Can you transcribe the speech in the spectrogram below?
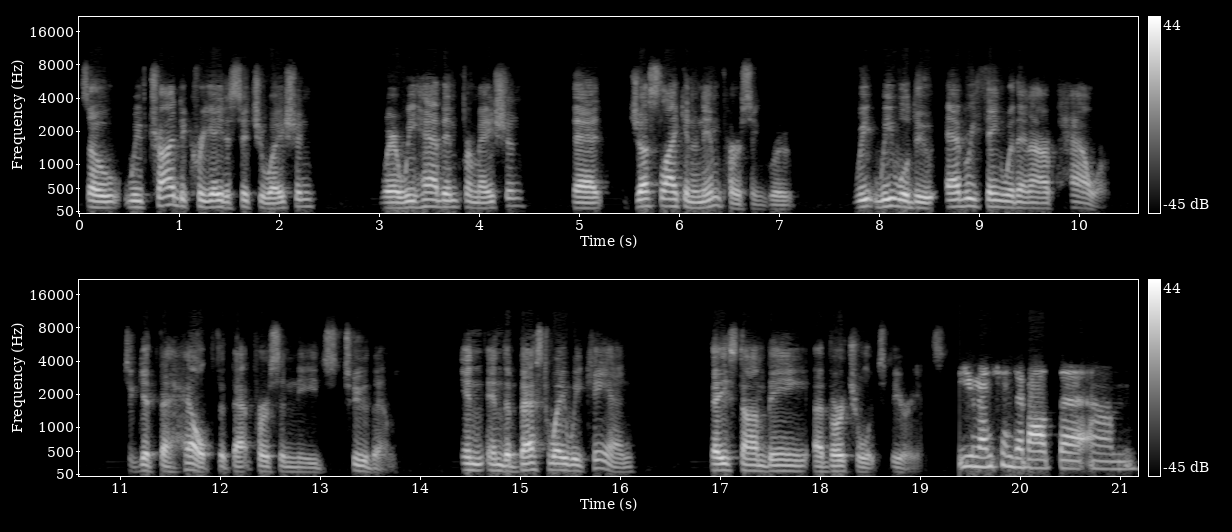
So we've tried to create a situation where we have information that just like in an in-person group, we, we will do everything within our power to get the help that that person needs to them in, in the best way we can based on being a virtual experience. You mentioned about the um,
